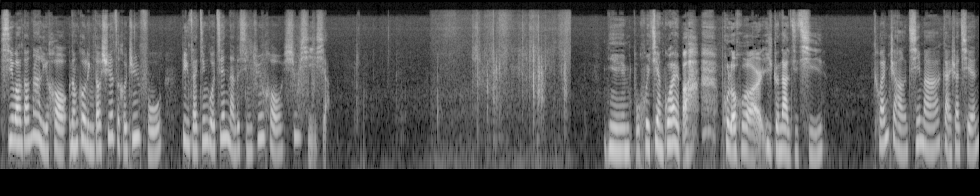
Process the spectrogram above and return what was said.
希望到那里后能够领到靴子和军服，并在经过艰难的行军后休息一下。您不会见怪吧，普罗霍尔·伊格纳基奇？团长骑马赶上前，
